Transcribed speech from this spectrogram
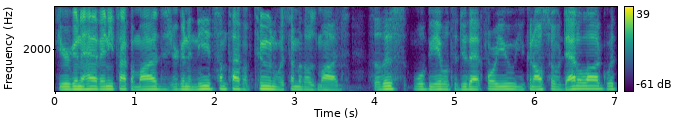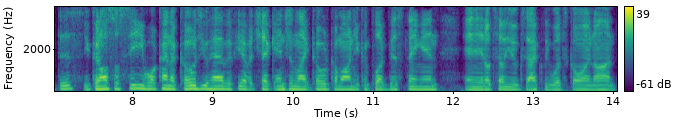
if you're going to have any type of mods, you're going to need some type of tune with some of those mods. So this will be able to do that for you. You can also data log with this. You can also see what kind of codes you have. If you have a check engine light code, come on, you can plug this thing in and it'll tell you exactly what's going on.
